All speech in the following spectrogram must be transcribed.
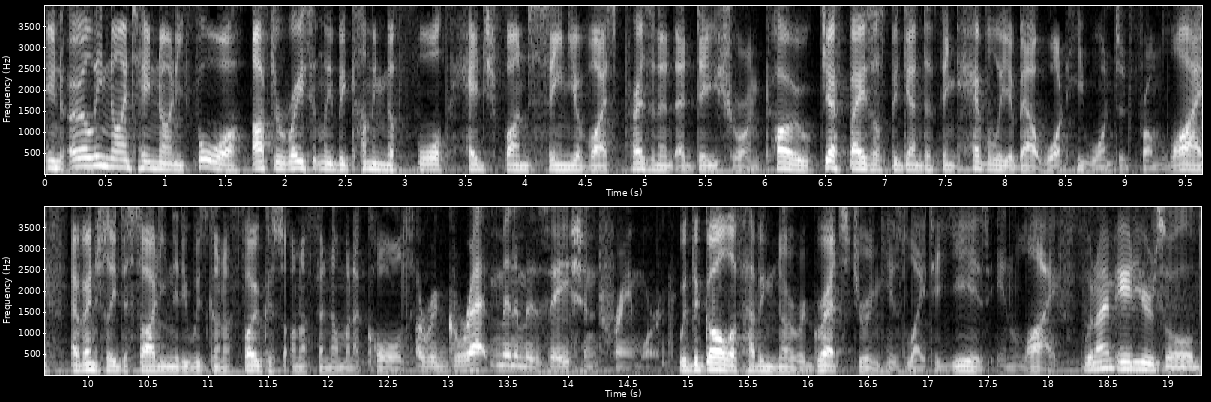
In early 1994, after recently becoming the fourth hedge fund senior vice president at D. Shaw & Co., Jeff Bezos began to think heavily about what he wanted from life, eventually deciding that he was going to focus on a phenomena called a regret minimization framework, with the goal of having no regrets during his later years in life. When I'm 80 years old,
